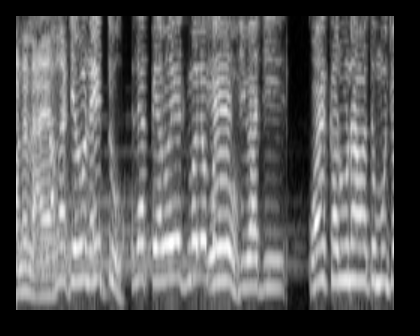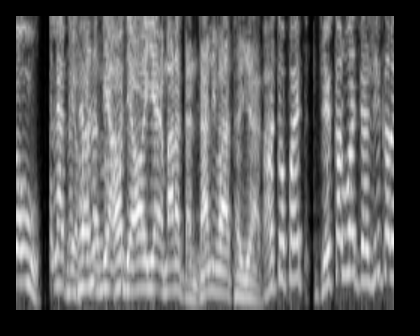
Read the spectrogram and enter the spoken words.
ઓને લાયા. અમાર જેવો નહીં તું. એટલે પેલો એ જ મળ્યો જીવાજી. કોઈ કરવું ના હોય તો હું જઉં. એટલે બેહો, બેહો, બેહો યાર મારા ધંધાની વાત થઈ યાર. હા તો પછી જે કરવું હોય જલ્દી કરો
